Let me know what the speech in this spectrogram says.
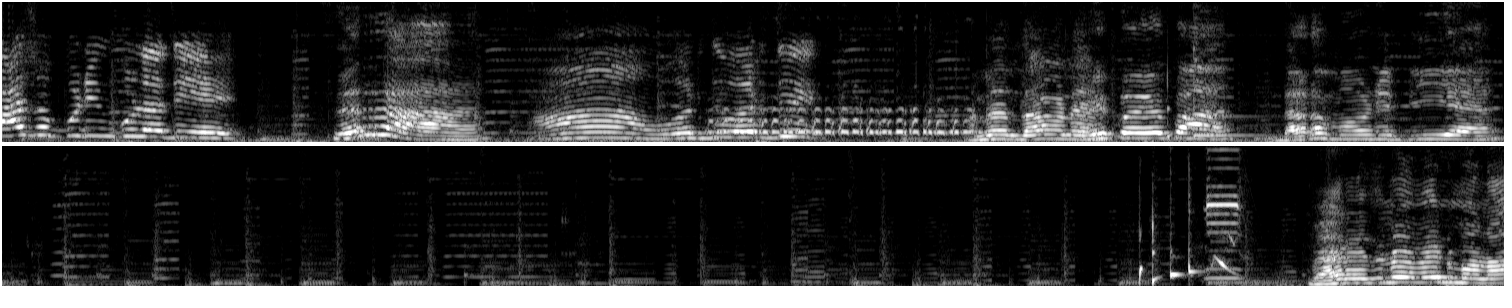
காசை பிடிங்க கூடாது. சரிடா. ஆ வருது வருது. அண்ணா வேப்பா வேப்பா தட மவனே டீய. வேற எதுனா வேணுமாண்ணா?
